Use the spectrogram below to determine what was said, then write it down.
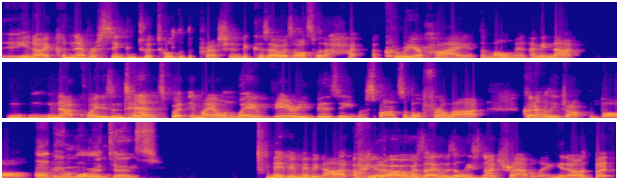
you know, I could never sink into a total depression because I was also at a, high, a career high at the moment. I mean, not not quite as intense, but in my own way, very busy, responsible for a lot. Couldn't really drop the ball. I'll know? be more intense. Maybe, maybe not. You know, I was I was at least not traveling. You know, but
